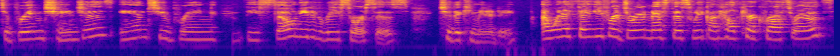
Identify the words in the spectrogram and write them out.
to bring changes and to bring these so needed resources to the community. I want to thank you for joining us this week on Healthcare Crossroads.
